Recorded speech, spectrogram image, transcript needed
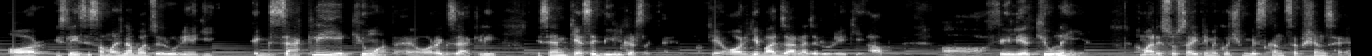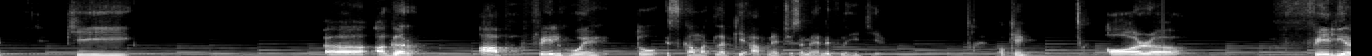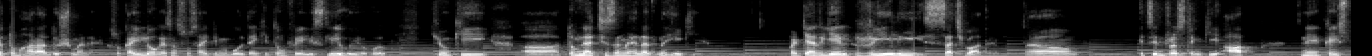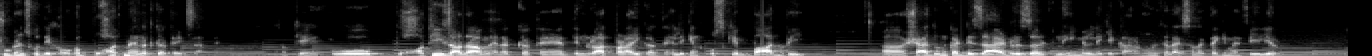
और इसलिए इसे समझना बहुत ज़रूरी है कि एग्जैक्टली exactly ये क्यों आता है और एग्जैक्टली exactly इसे हम कैसे डील कर सकते हैं ओके okay? और ये बात जानना ज़रूरी है कि आप फेलियर क्यों नहीं है? हमारे सोसाइटी में कुछ मिसकंसेप्शन है कि आ, अगर आप फेल हुए तो इसका मतलब कि आपने अच्छे से मेहनत नहीं की ओके? और फेलियर तुम्हारा दुश्मन है। सो so, कई लोग ऐसा सोसाइटी में बोलते हैं कि तुम फेल इसलिए हुए हो क्योंकि तुमने अच्छे से मेहनत नहीं की है। पर क्या रियल रियली सच बात है? इट्स इंटरेस्टिंग कि आपने कई स्टूडेंट्स को देखा होगा बहुत मेहनत करते हैं एग्ज़ाम में। ओके? okay? वो बहुत ही ज़्यादा मेहनत करते हैं दिन रात पढ़ाई करते हैं लेकिन उसके बाद भी शायद उनका डिजायर्ड रिज़ल्ट नहीं मिलने के कारण उन्हें ऐसा लगता है कि मैं फेलियर हूँ।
